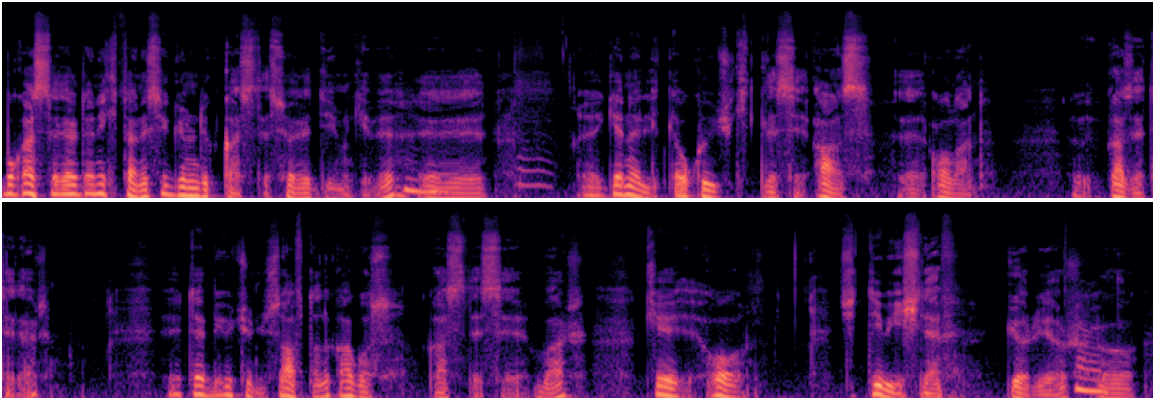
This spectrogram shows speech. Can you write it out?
bu gazetelerden iki tanesi günlük gazete söylediğim gibi. Ee, e, genellikle okuyucu kitlesi az e, olan e, gazeteler. E, tabii üçüncüsü haftalık Agos gazetesi var ki o ciddi bir işlev görüyor. Evet. O e,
